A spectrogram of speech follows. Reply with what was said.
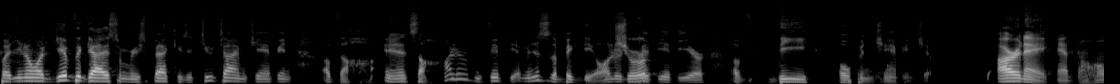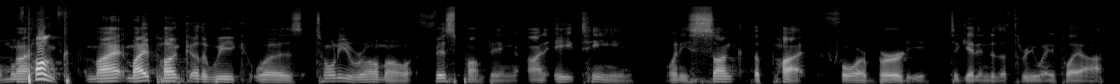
But you know what? Give the guy some respect. He's a two-time champion of the, and it's the 150. I mean, this is a big deal. 150th Sure. year of the Open Championship. R&A At the home of My- punk. My my punk of the week was Tony Romo fist pumping on 18 when he sunk the putt for birdie to get into the three way playoff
